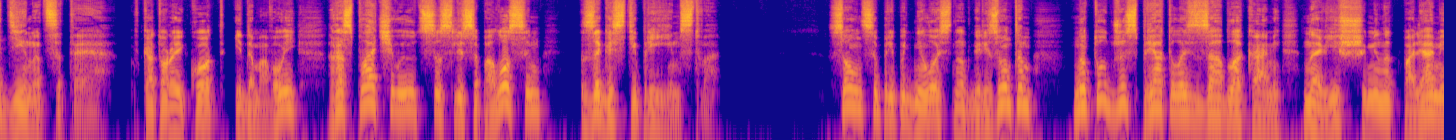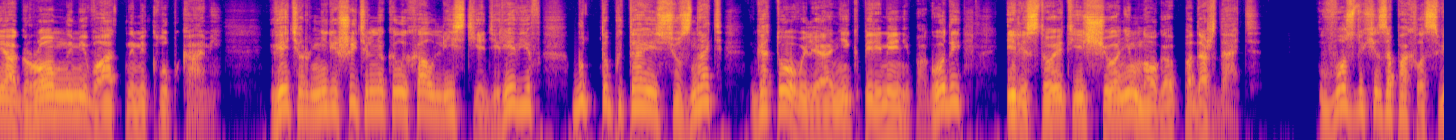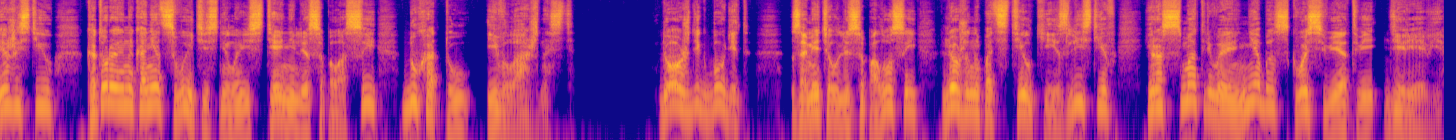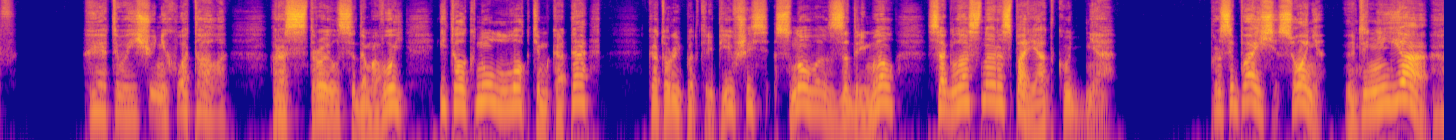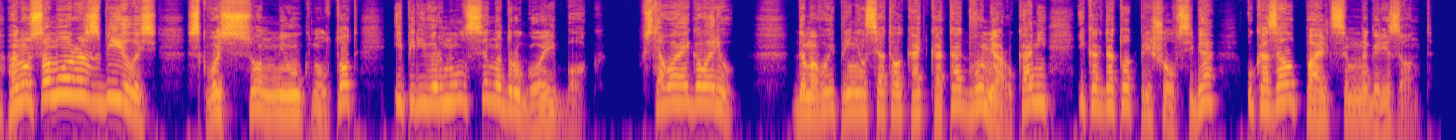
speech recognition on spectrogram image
одиннадцатая, в которой кот и домовой расплачиваются с лесополосым за гостеприимство. Солнце приподнялось над горизонтом, но тут же спряталось за облаками, нависшими над полями огромными ватными клубками. Ветер нерешительно колыхал листья деревьев, будто пытаясь узнать, готовы ли они к перемене погоды или стоит еще немного подождать. В воздухе запахло свежестью, которая, наконец, вытеснила из тени лесополосы духоту и влажность. «Дождик будет», — заметил лесополосый, лежа на подстилке из листьев и рассматривая небо сквозь ветви деревьев. «Этого еще не хватало», — расстроился домовой и толкнул локтем кота, который, подкрепившись, снова задремал согласно распорядку дня. «Просыпайся, Соня!» «Это не я, оно само разбилось!» Сквозь сон мяукнул тот и перевернулся на другой бок. «Вставай, говорю!» Домовой принялся толкать кота двумя руками, и когда тот пришел в себя, указал пальцем на горизонт.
